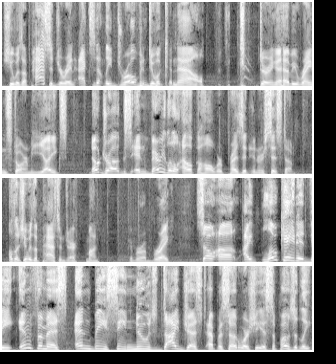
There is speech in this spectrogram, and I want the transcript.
she was a passenger in accidentally drove into a canal during a heavy rainstorm. Yikes. No drugs and very little alcohol were present in her system. Also, she was a passenger. Come on, give her a break. So, uh, I located the infamous NBC News Digest episode where she is supposedly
